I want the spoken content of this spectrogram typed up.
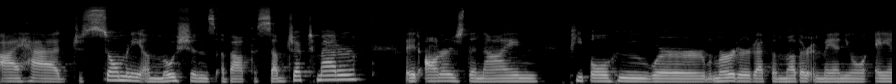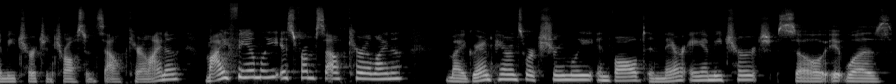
I had just so many emotions about the subject matter. It honors the nine people who were murdered at the Mother Emanuel AME Church in Charleston, South Carolina. My family is from South Carolina. My grandparents were extremely involved in their AME church. So it was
